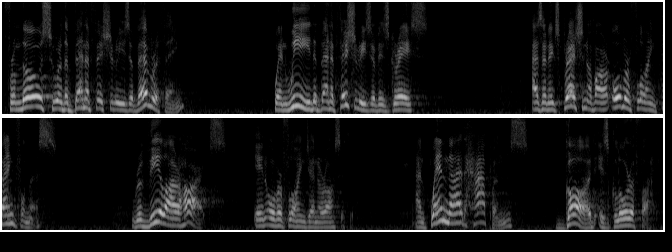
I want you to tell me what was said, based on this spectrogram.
from those who are the beneficiaries of everything when we, the beneficiaries of His grace, as an expression of our overflowing thankfulness, reveal our hearts in overflowing generosity. And when that happens, God is glorified.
